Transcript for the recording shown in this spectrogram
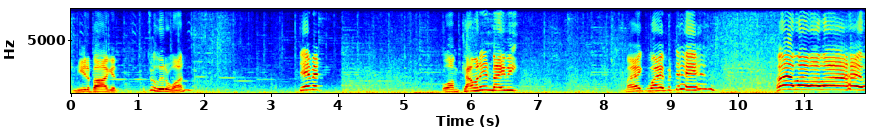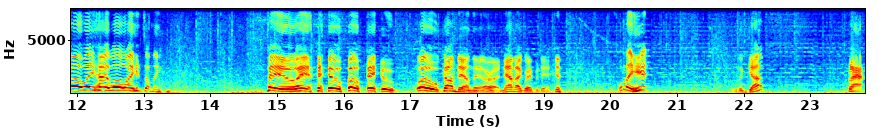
I'm here to bargain. Let's do a little one. Damn it. Well, I'm coming in, baby. Make way for Dan. Hey, whoa, whoa, whoa, hey, whoa, wait, hey, whoa, I hit something. Hey, hey, hey, whoa, hey, whoa, whoa, calm down there. All right, now make way for Dan. what did I hit? A gap? Flap.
